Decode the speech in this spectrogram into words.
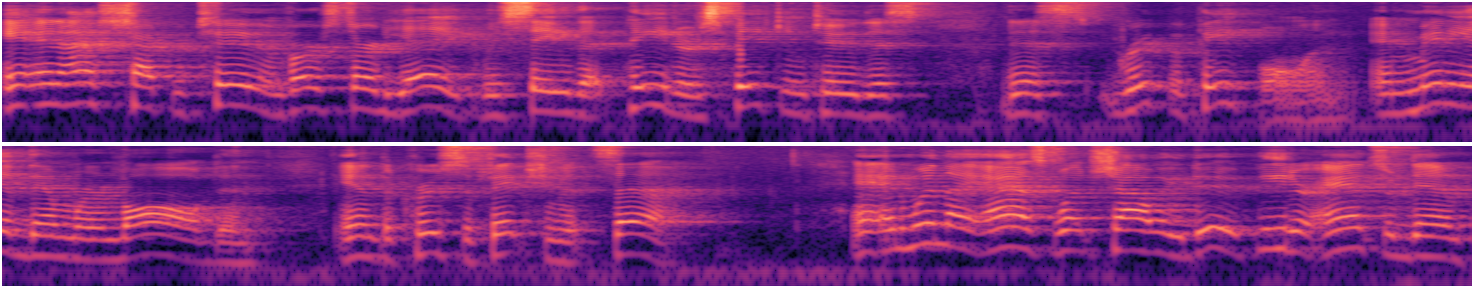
In Acts chapter 2 and verse 38, we see that Peter speaking to this, this group of people, and, and many of them were involved in, in the crucifixion itself. And when they asked, What shall we do? Peter answered them,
